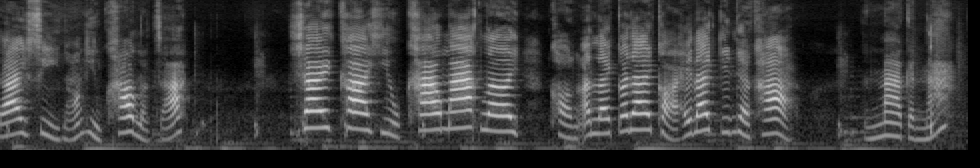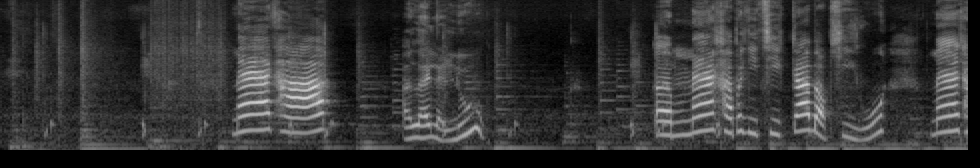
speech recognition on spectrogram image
ได้สิน้องหิวข้าวเหรอจ๊ะ ใช่ค่ะหิวข้าวมากเลย ของอะไรก็ได้ขอให้ได้กินเถอะค่ะงั้นมากันนะ แม่คะ อะไรเหรอลูก เอิมแม่คะพอดีทีก้าบอกหิว แม่ท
